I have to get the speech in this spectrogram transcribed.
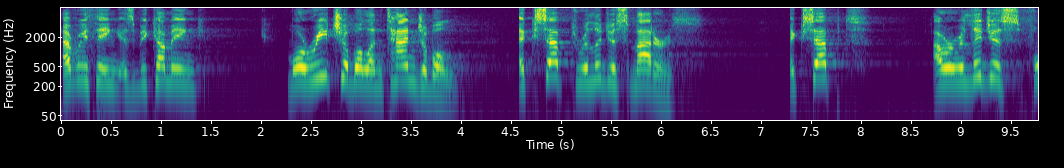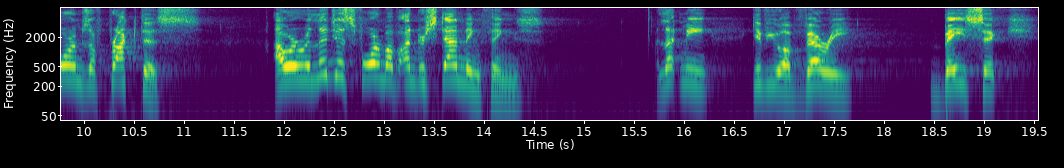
Everything is becoming more reachable and tangible except religious matters, except our religious forms of practice, our religious form of understanding things. Let me give you a very basic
